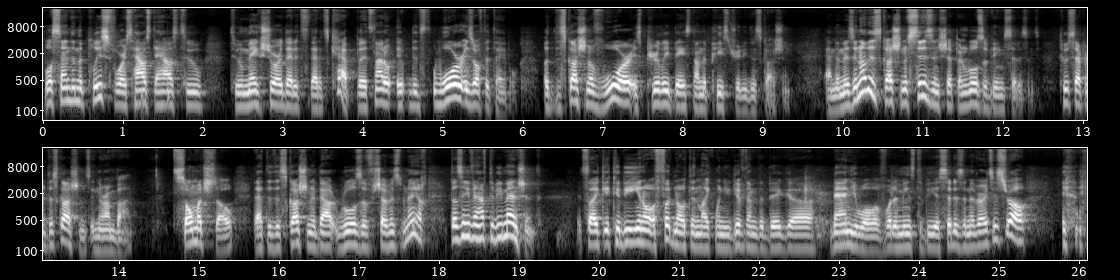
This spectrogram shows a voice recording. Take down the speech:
we'll send in the police force house to house to to make sure that it's that it's kept. But it's not. It, it's, war is off the table. A discussion of war is purely based on the peace treaty discussion. And then there's another discussion of citizenship and rules of being citizens. Two separate discussions in the Ramban. So much so that the discussion about rules of Shevis B'neiach doesn't even have to be mentioned. It's like it could be, you know, a footnote in like when you give them the big uh, manual of what it means to be a citizen of Eretz Yisrael.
